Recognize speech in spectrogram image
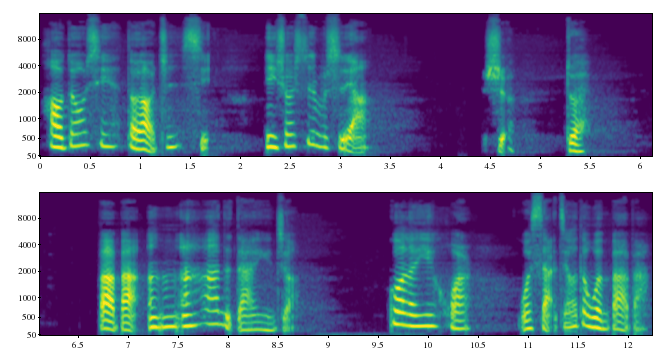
好东西都要珍惜，你说是不是呀？”“是，对。”爸爸嗯嗯啊啊的答应着。过了一会儿，我撒娇的问爸爸：“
